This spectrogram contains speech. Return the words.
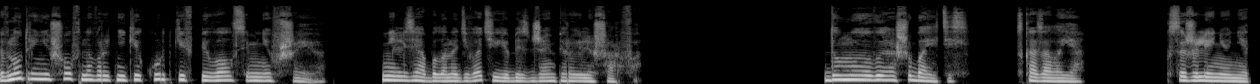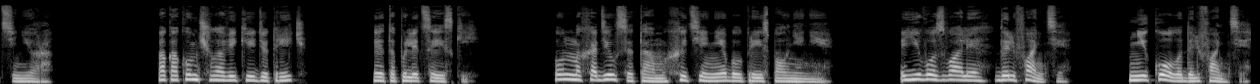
Внутренний шов на воротнике куртки впивался мне в шею. Нельзя было надевать ее без джемпера или шарфа. «Думаю, вы ошибаетесь», — сказала я. «К сожалению, нет, сеньора». «О каком человеке идет речь?» «Это полицейский. Он находился там, хоть и не был при исполнении. Его звали Дельфанти. Никола Дельфанти».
